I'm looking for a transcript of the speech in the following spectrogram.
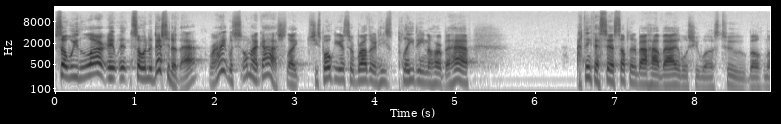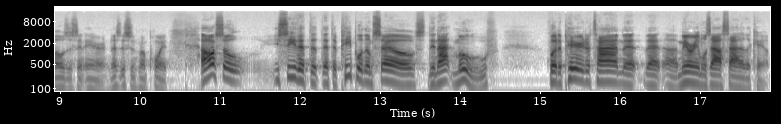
So we learn, so in addition to that, right, which, oh my gosh, like she spoke against her brother and he's pleading on her behalf. I think that says something about how valuable she was to both Moses and Aaron. This, this is my point. I also, you see that the, that the people themselves did not move for the period of time that, that uh, Miriam was outside of the camp.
